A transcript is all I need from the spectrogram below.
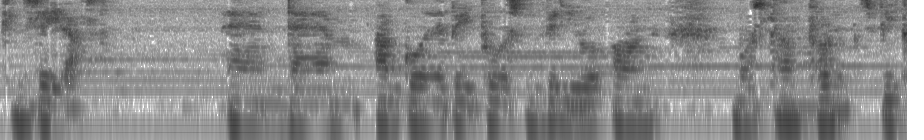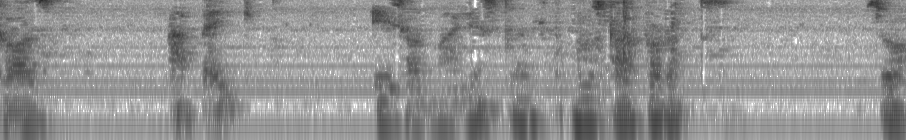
can see that. And um, I'm going to be posting video on Mustang products because that bike is on my list of Mustang products. So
